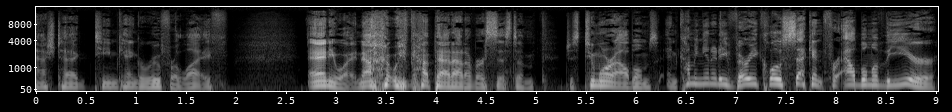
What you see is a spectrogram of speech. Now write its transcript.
hashtag team kangaroo for life. Anyway, now that we've got that out of our system, just two more albums, and coming in at a very close second for album of the year,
